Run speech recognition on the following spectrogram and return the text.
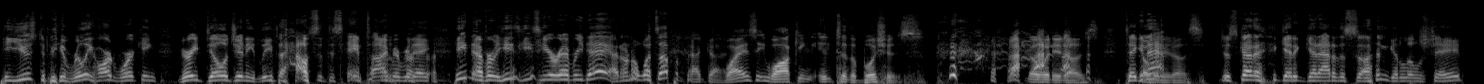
He used to be really hardworking, very diligent. He'd leave the house at the same time every day. He never. He's he's here every day. I don't know what's up with that guy. Why is he walking into the bushes? Nobody knows. Take a nap. Nobody knows. Just gotta get it, get out of the sun, get a little shade,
